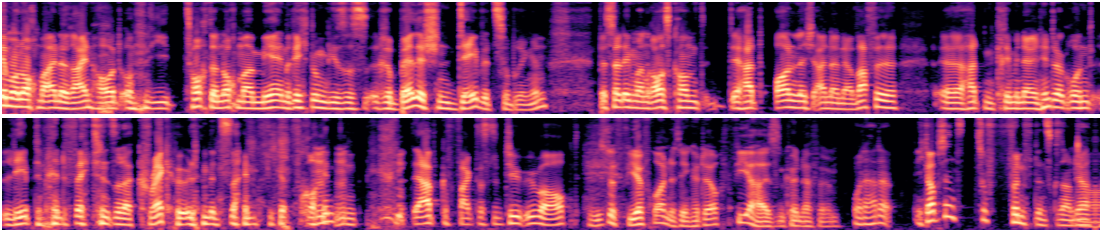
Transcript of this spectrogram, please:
immer noch mal eine reinhaut, um die Tochter noch mal mehr in Richtung dieses rebellischen David zu bringen. Bis halt irgendwann rauskommt, der hat ordentlich einen an der Waffe, äh, hat einen kriminellen Hintergrund, lebt im Endeffekt in so einer Crackhöhle mit seinen vier Freunden. der abgefuckteste Typ überhaupt. Siehst du, vier Freunde, deswegen hätte er auch vier heißen können, der Film. Oder hat er. Ich glaube, es sind zu fünft insgesamt, ja.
